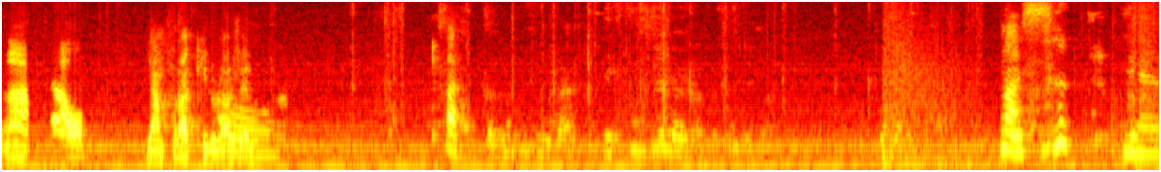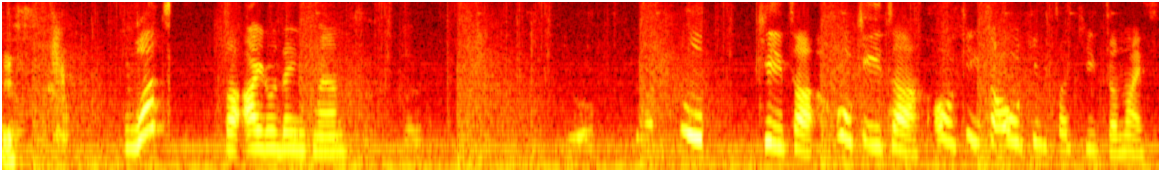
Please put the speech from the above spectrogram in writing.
Na, ia o I-am furat kill la gel. Oh. Fuck. Nice. yeah. What? The idle dance, man. Oh, Kita. Oh, Kita. Oh, Kita. Oh, Kita. Kita. Nice.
